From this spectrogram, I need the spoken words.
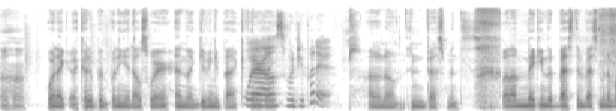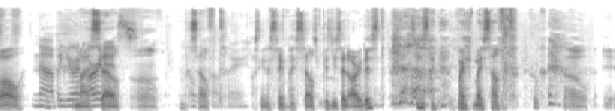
Uh huh. when I, I could have been putting it elsewhere and like giving it back. if Where anything. else would you put it? I don't know. Investments. well, I'm making the best investment of all. No, but you're an artist. Oh. Myself. Oh, sorry. I was gonna say myself because you said artist. so I was like, my myself. Oh. Yeah,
